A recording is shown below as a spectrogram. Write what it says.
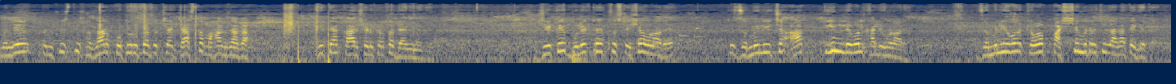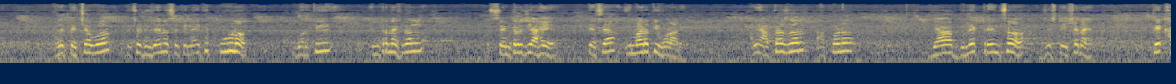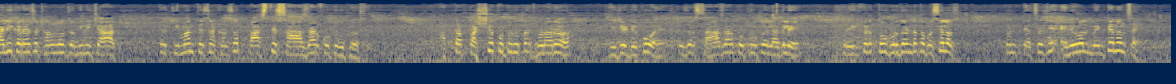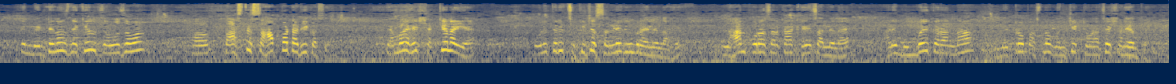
म्हणजे पंचवीस तीस हजार कोटी रुपयापेक्षा जास्त महाग जागा ही त्या कारशेडकरता द्यावी लागेल. जे काही बुलेट ट्रेनचं स्टेशन होणार आहे ते जमिनीच्या आत तीन लेवल खाली होणार आहे. जमिनीवर केवळ पाचशे मीटरची जागा ते घेत आहे आणि त्याच्यावर त्याचं डिझाईन असं केलं आहे की पूर्ण वरती इंटरनॅशनल सेंटर जे आहे त्याच्या इमारती होणार आहे. आणि आता जर आपण या बुलेट ट्रेनचं जे स्टेशन आहे ते खाली करायचं ठरवलं जमिनीच्या आत तर किमान त्याचा खर्च पाच ते सहा हजार कोटी रुपये असेल. आत्ता पाचशे कोटी रुपयात होणारं हे जे डेपो आहे ते जर सहा हजार कोटी रुपये लागले तर एकीकडे तो भुर्दंड तर बसेलच. पण त्याचं जे ॲन्युअल मेंटेनन्स आहे ते मेंटेनन्स देखील जवळजवळ पाच ते सहा पट अधिक असेल. त्यामुळे हे शक्य नाही आहे कोणीतरी चुकीचे सल्ले देऊन राहिलेला आहे. लहान पोरासारखा खेळ चाललेला आहे आणि मुंबईकरांना मेट्रोपासून वंचित ठेवण्याचं षडयंत्र आहे.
